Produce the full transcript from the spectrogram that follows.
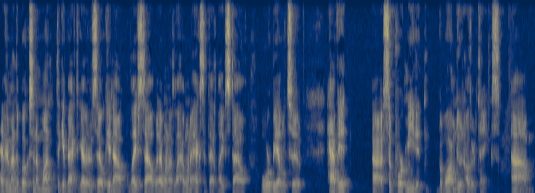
have him on the books in a month to get back together and say, okay, now lifestyle, but I want to I want to exit that lifestyle or be able to have it uh, support me to, but while I'm doing other things. Um,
